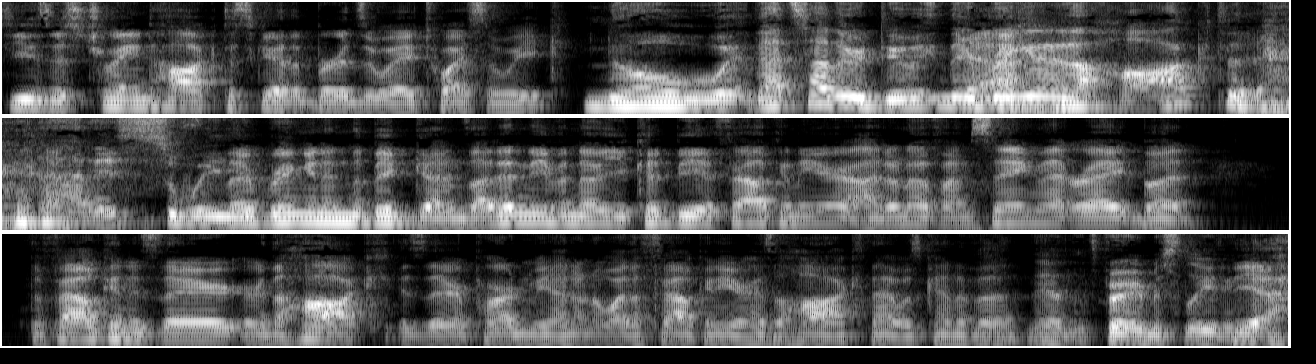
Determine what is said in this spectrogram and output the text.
to use his trained hawk to scare the birds away twice a week. No, that's how they're doing. They're Yeah. bringing in a hawk. To, that is sweet. They're bringing in the big guns. I didn't even know you could be a falconer. I don't know if I'm saying that right, but the falcon is there, or the hawk is there. Pardon me. I don't know why the falconer has a hawk. That was kind of a yeah, that's very misleading. yeah,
